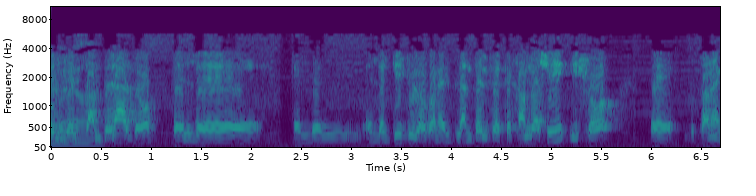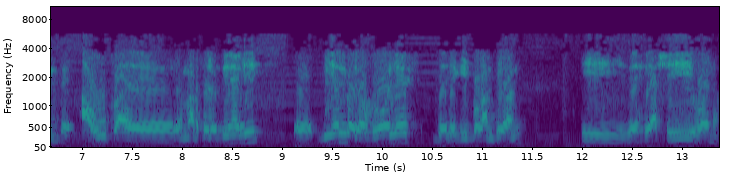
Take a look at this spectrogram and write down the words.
el del campeonato, el de el del, el del título con el plantel festejando allí y yo eh, justamente a UPA de, Marcelo Tinelli eh, viendo los goles del equipo campeón y desde allí bueno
